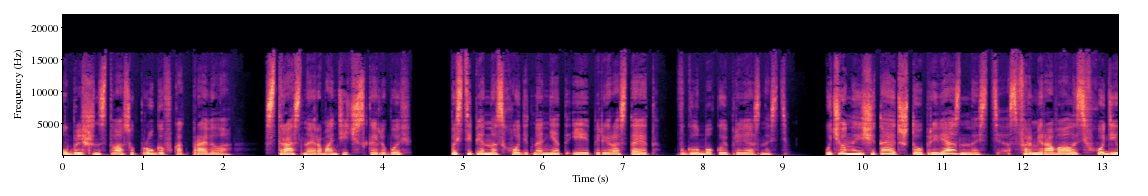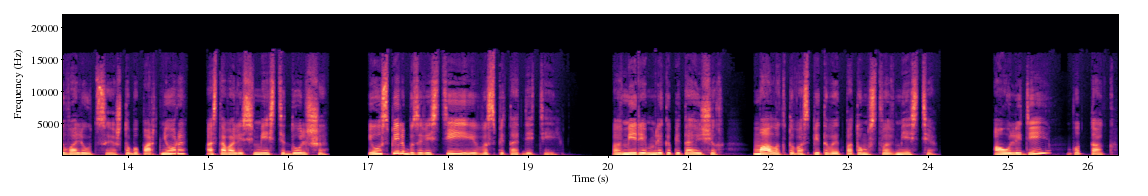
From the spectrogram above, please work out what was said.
У большинства супругов, как правило, страстная романтическая любовь постепенно сходит на нет и перерастает в глубокую привязанность. Ученые считают, что привязанность сформировалась в ходе эволюции, чтобы партнеры оставались вместе дольше и успели бы завести и воспитать детей. В мире млекопитающих мало кто воспитывает потомство вместе, а у людей вот так.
